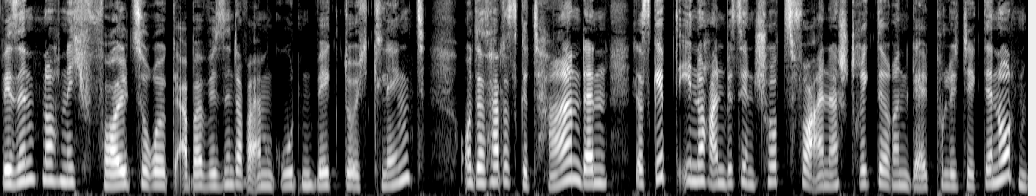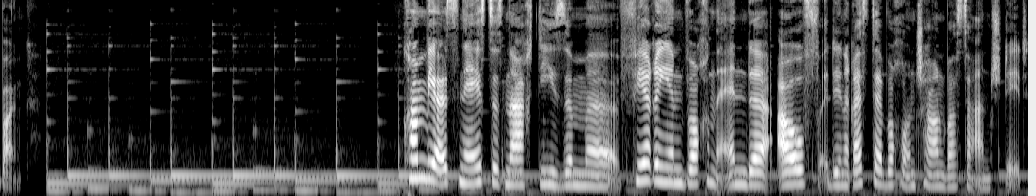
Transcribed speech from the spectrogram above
Wir sind noch nicht voll zurück, aber wir sind auf einem guten Weg durchklingt. Und das hat es getan, denn das gibt ihnen noch ein bisschen Schutz vor einer strikteren Geldpolitik der Notenbank. Kommen wir als nächstes nach diesem äh, Ferienwochenende auf den Rest der Woche und schauen, was da ansteht.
